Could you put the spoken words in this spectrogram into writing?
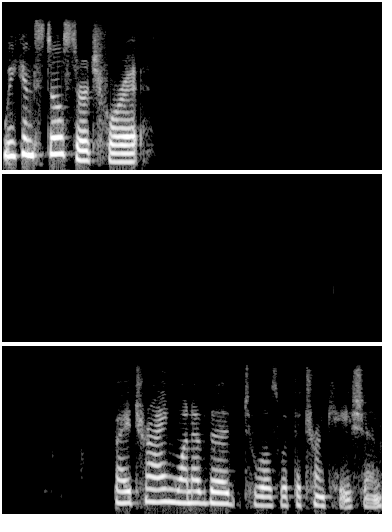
We can still search for it. By trying one of the tools with the truncation.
